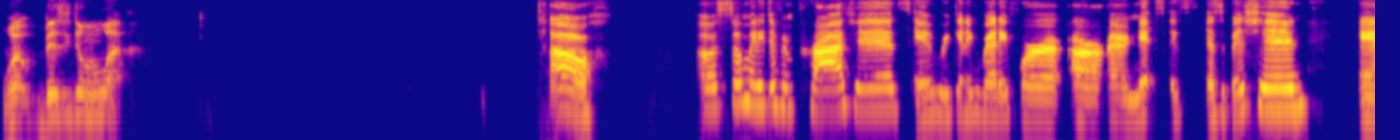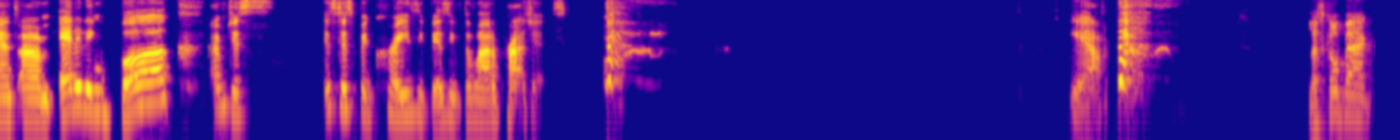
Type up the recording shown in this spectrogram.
what busy doing what? Oh, oh, so many different projects, and we're getting ready for our, our next ex exhibition and um, editing a book. I'm just, it's just been crazy busy with a lot of projects. yeah. Let's go back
